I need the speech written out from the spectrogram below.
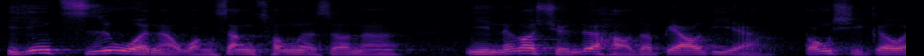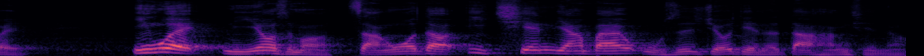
已经止稳了往上冲的时候呢，你能够选对好的标的啊，恭喜各位，因为你要什么掌握到一千两百五十九点的大行情哦。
